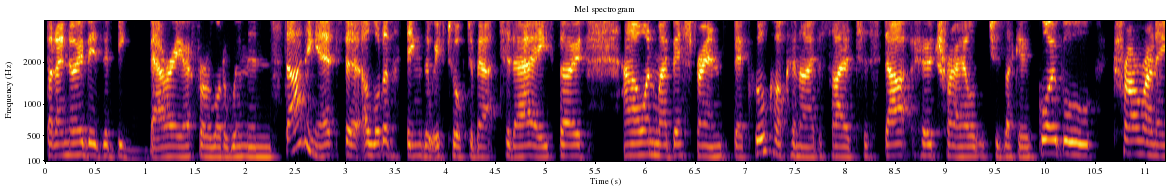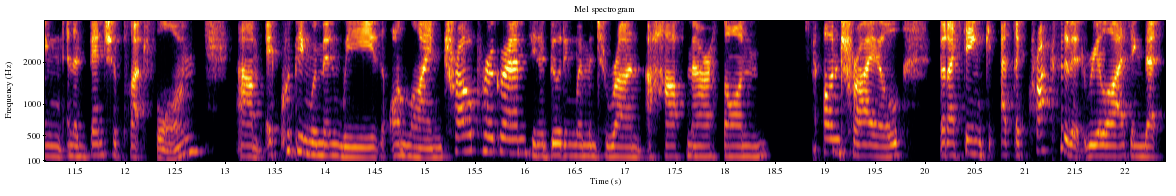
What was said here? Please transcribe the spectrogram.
But I know there's a big barrier for a lot of women starting it for a lot of the things that we've talked about today. So uh, one of my best friends, Beck Wilcock and I decided to start Her Trails, which is like a global trail running and adventure platform, um, equipping women with online trail programs, you know, building women to run a half marathon on trail. But I think at the crux of it, realizing that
